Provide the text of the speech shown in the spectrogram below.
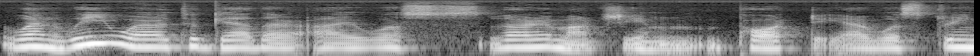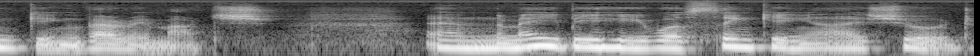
When we were together, I was very much in party. I was drinking very much, and maybe he was thinking I should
